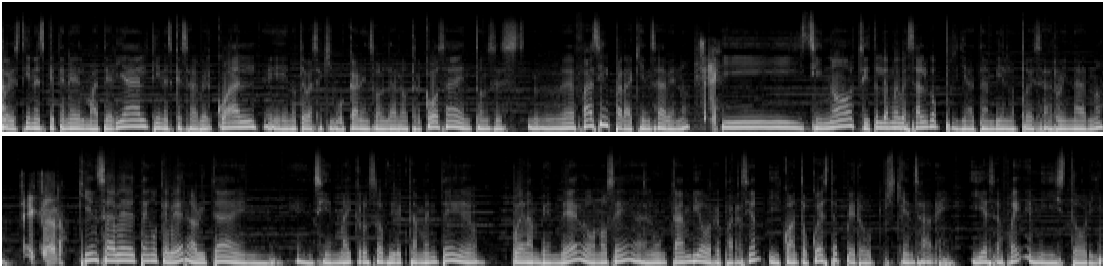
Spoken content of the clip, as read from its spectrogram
pues tienes que tener el material, tienes que saber cuál, eh, no te vas a equivocar en soldar otra cosa. Entonces, eh, fácil para quien sabe, ¿no? Y si no, si tú le mueves algo, pues ya también lo puedes arruinar, ¿no? Sí, claro. ¿Quién sabe? Tengo que ver ahorita en, en si en Microsoft directamente puedan vender o no sé, algún cambio o reparación y cuánto cueste, pero pues quién sabe. Y esa fue mi historia.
